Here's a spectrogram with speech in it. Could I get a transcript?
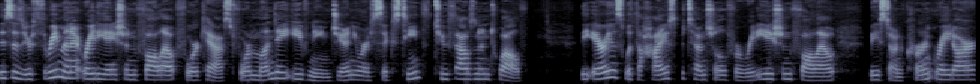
This is your three minute radiation fallout forecast for Monday evening, January 16th, 2012. The areas with the highest potential for radiation fallout based on current radar,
